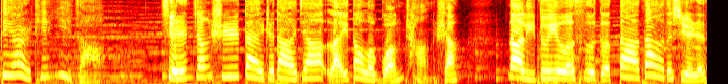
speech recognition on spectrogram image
第二天一早，雪人僵尸带着大家来到了广场上，那里堆了四个大大的雪人，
